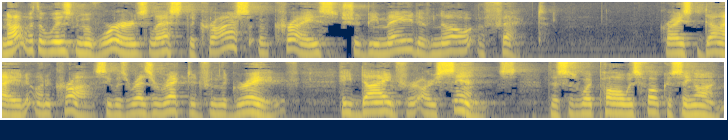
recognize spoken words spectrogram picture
not with the wisdom of words, lest the cross of Christ should be made of no effect. Christ died on a cross. He was resurrected from the grave. He died for our sins. This is what Paul was focusing on.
